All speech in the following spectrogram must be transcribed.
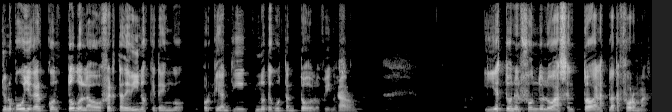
Yo no puedo llegar con toda la oferta de vinos que tengo, porque a ti no te gustan todos los vinos. Claro. Y esto en el fondo lo hacen todas las plataformas.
